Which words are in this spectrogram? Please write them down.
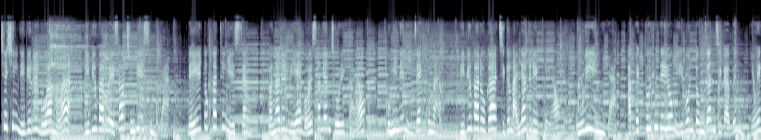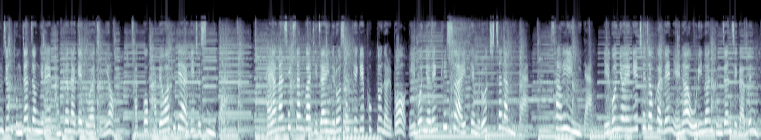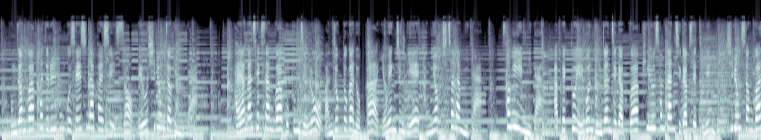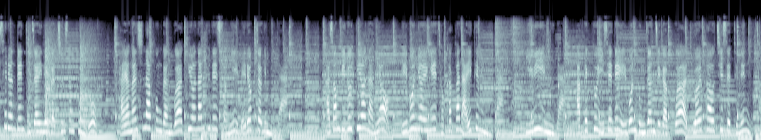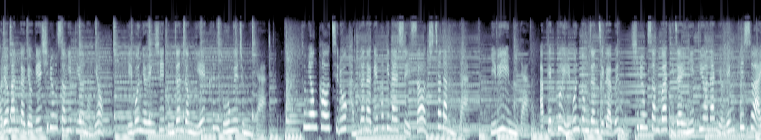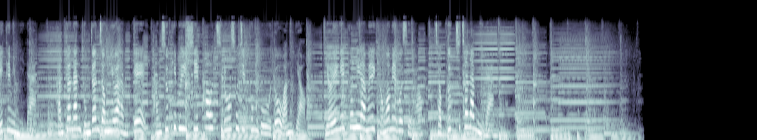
최신 리뷰를 모아 모아 리뷰 바로에서 준비했습니다. 매일 똑같은 일상, 변화를 위해 뭘 사면 좋을까요? 고민은 이제 그만. 리뷰 바로가 지금 알려드릴게요. 5위입니다. 아펙토 휴대용 일본 동전 지갑은 여행 중 동전 정리를 간편하게 도와주며 작고 가벼워 휴대하기 좋습니다. 다양한 색상과 디자인으로 선택의 폭도 넓어 일본 여행 필수 아이템으로 추천합니다. 4위입니다. 일본 여행에 최적화된 엔화 올인원 동전 지갑은 동전과 카드를 한 곳에 수납할 수 있어 매우 실용적입니다. 다양한 색상과 고품질로 만족도가 높아 여행 준비에 강력 추천합니다. 3위입니다. 아펙토 일본 동전 지갑과 PU 3단 지갑 세트는 실용성과 세련된 디자인을 갖춘 상품으로 다양한 수납 공간과 뛰어난 휴대성이 매력적입니다. 가성비도 뛰어나며 일본 여행에 적합한 아이템입니다. 2위입니다. 아펙토 2세대 일본 동전 지갑과 듀얼 파우치 세트는 저렴한 가격에 실용성이 뛰어나며 일본 여행 시 동전 정리에 큰 도움을 줍니다. 투명 파우치로 간편하게 확인할 수 있어 추천합니다. 1위입니다. 아펙토 일본 동전 지갑은 실용성과 디자인이 뛰어난 여행 필수 아이템입니다. 간편한 동전 정리와 함께 방수 PVC 파우치로 소지품 보호도 완벽. 여행의 편리함을 경험해보세요. 적극 추천합니다.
